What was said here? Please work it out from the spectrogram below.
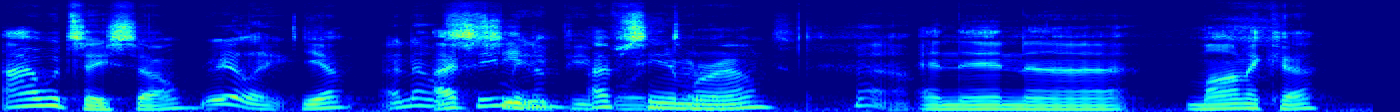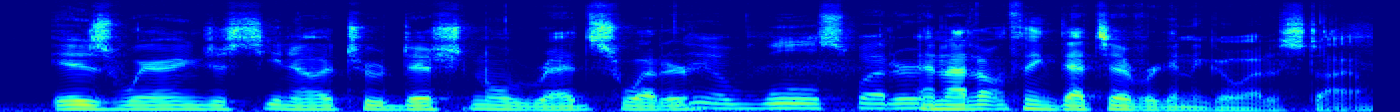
I would say so. Really? Yeah, I don't I've see seen him. I've seen him around. And then uh, Monica is wearing just you know a traditional red sweater, Yeah, wool sweater. and I don't think that's ever going to go out of style.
